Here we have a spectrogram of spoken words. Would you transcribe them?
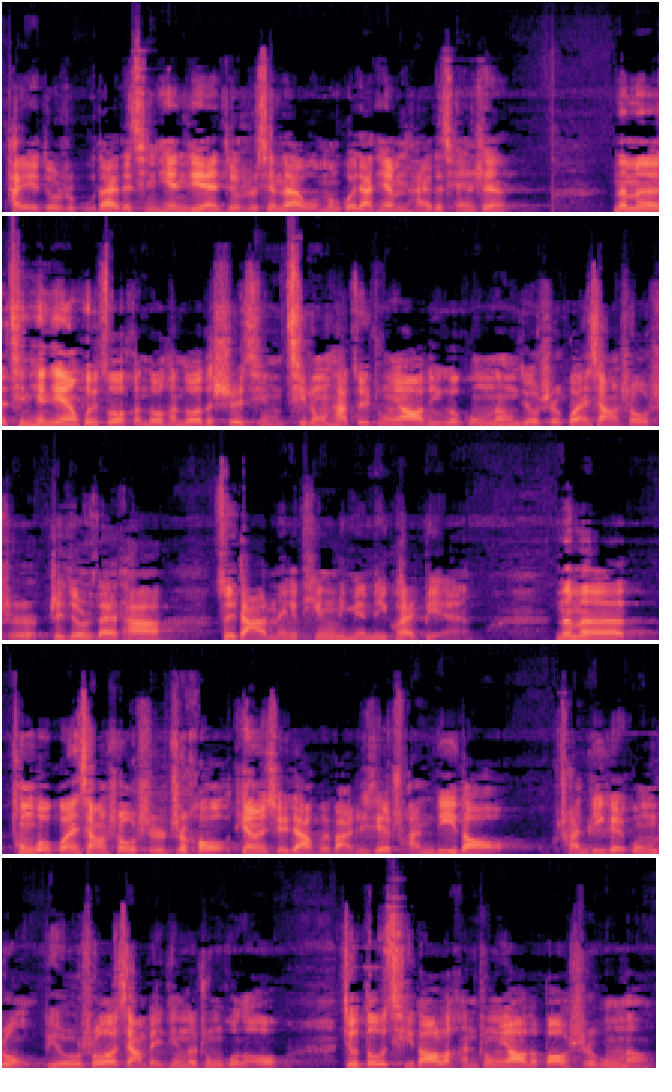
它也就是古代的钦天监，就是现在我们国家天文台的前身。那么钦天监会做很多很多的事情，其中它最重要的一个功能就是观象授时，这就是在它最大的那个厅里面的一块匾。那么通过观象授时之后，天文学家会把这些传递到传递给公众，比如说像北京的钟鼓楼，就都起到了很重要的报时功能。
